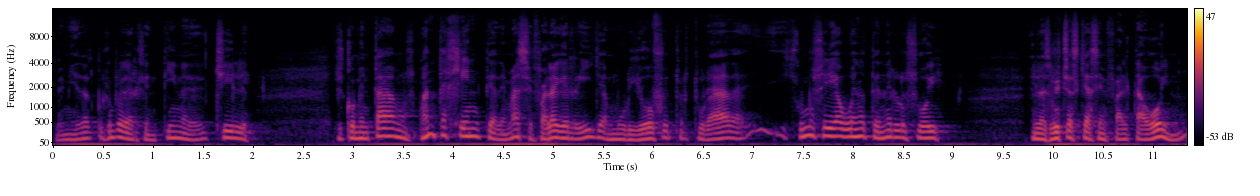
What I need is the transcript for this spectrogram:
de, mi edad, por ejemplo, de Argentina, de Chile, y comentábamos cuánta gente además se fue a la guerrilla, murió, fue torturada, y cómo sería bueno tenerlos hoy, en las luchas que hacen falta hoy, ¿no?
